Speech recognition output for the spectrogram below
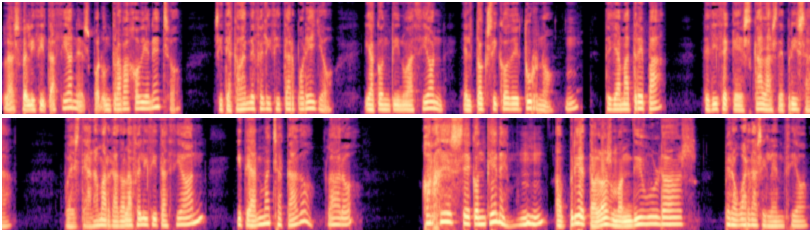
las felicitaciones por un trabajo bien hecho, si te acaban de felicitar por ello, y a continuación el tóxico de turno te llama trepa, te dice que escalas deprisa, pues te han amargado la felicitación y te han machacado, claro. Jorge se contiene, aprieta las mandíbulas, pero guarda silencio.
